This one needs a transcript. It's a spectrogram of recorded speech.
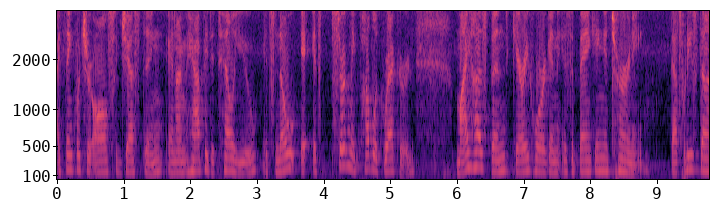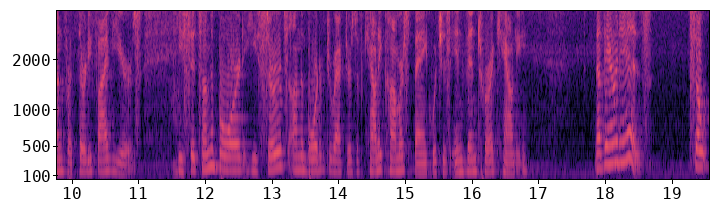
I think what you're all suggesting, and I'm happy to tell you, it's no, it- it's certainly public record. My husband, Gary Horgan, is a banking attorney. That's what he's done for 35 years. He sits on the board, he serves on the board of directors of County Commerce Bank, which is in Ventura County. Now there it is. So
